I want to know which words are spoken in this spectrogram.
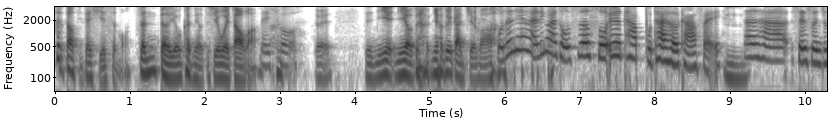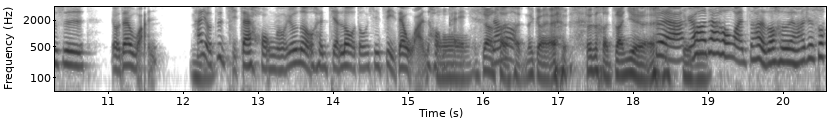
这到底在写什么？真的有可能有这些味道吗？没错，对，你也你有这你有这个感觉吗？我那天还另外同事说，因为他不太喝咖啡，嗯，但是他先生就是有在玩。他有自己在烘哦，用那种很简陋的东西自己在玩烘焙，哦、这样很很那个哎，就 是很专业 哎。对啊，然后他烘完之后，他有时候喝，然后他就说：“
